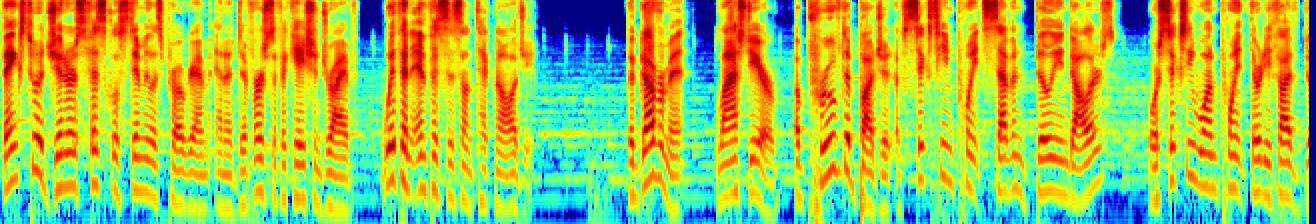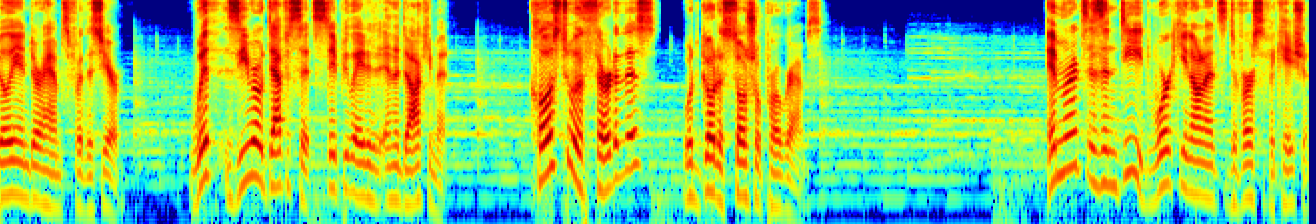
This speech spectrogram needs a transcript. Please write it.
thanks to a generous fiscal stimulus program and a diversification drive with an emphasis on technology. The government, last year, approved a budget of $16.7 billion or 61.35 billion dirhams for this year, with zero deficit stipulated in the document. Close to a third of this would go to social programs. Emirates is indeed working on its diversification,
